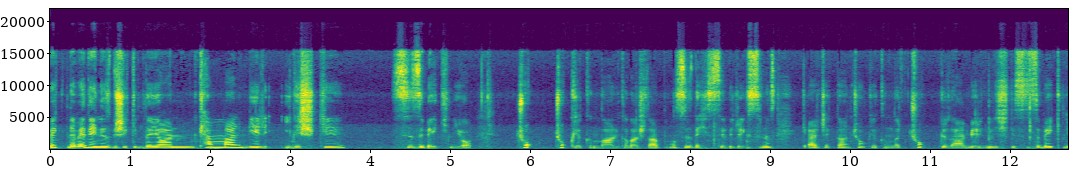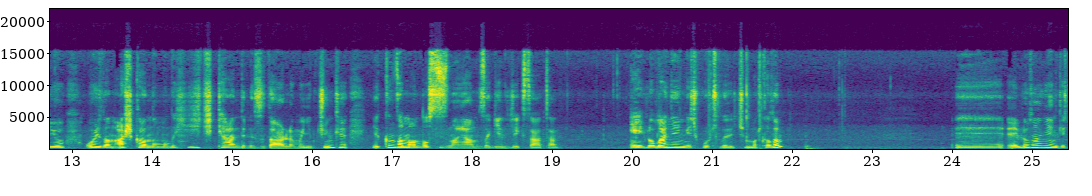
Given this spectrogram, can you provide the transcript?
beklemediğiniz bir şekilde yani mükemmel bir ilişki sizi bekliyor. Çok yakında arkadaşlar. Bunu siz de hissedeceksiniz. Gerçekten çok yakında çok güzel bir ilişki sizi bekliyor. O yüzden aşk anlamında hiç kendinizi darlamayın. Çünkü yakın zamanda o sizin ayağınıza gelecek zaten. Evli olan yengeç burçları için bakalım. Ee, evli olan yengeç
